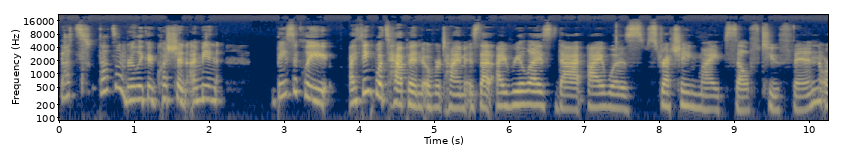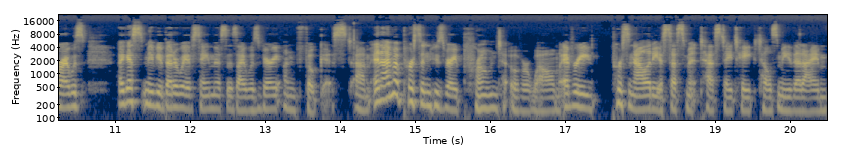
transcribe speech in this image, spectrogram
That's that's a really good question. I mean, basically, I think what's happened over time is that I realized that I was stretching myself too thin or I was I guess maybe a better way of saying this is I was very unfocused. Um, and I'm a person who's very prone to overwhelm. Every personality assessment test I take tells me that I'm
